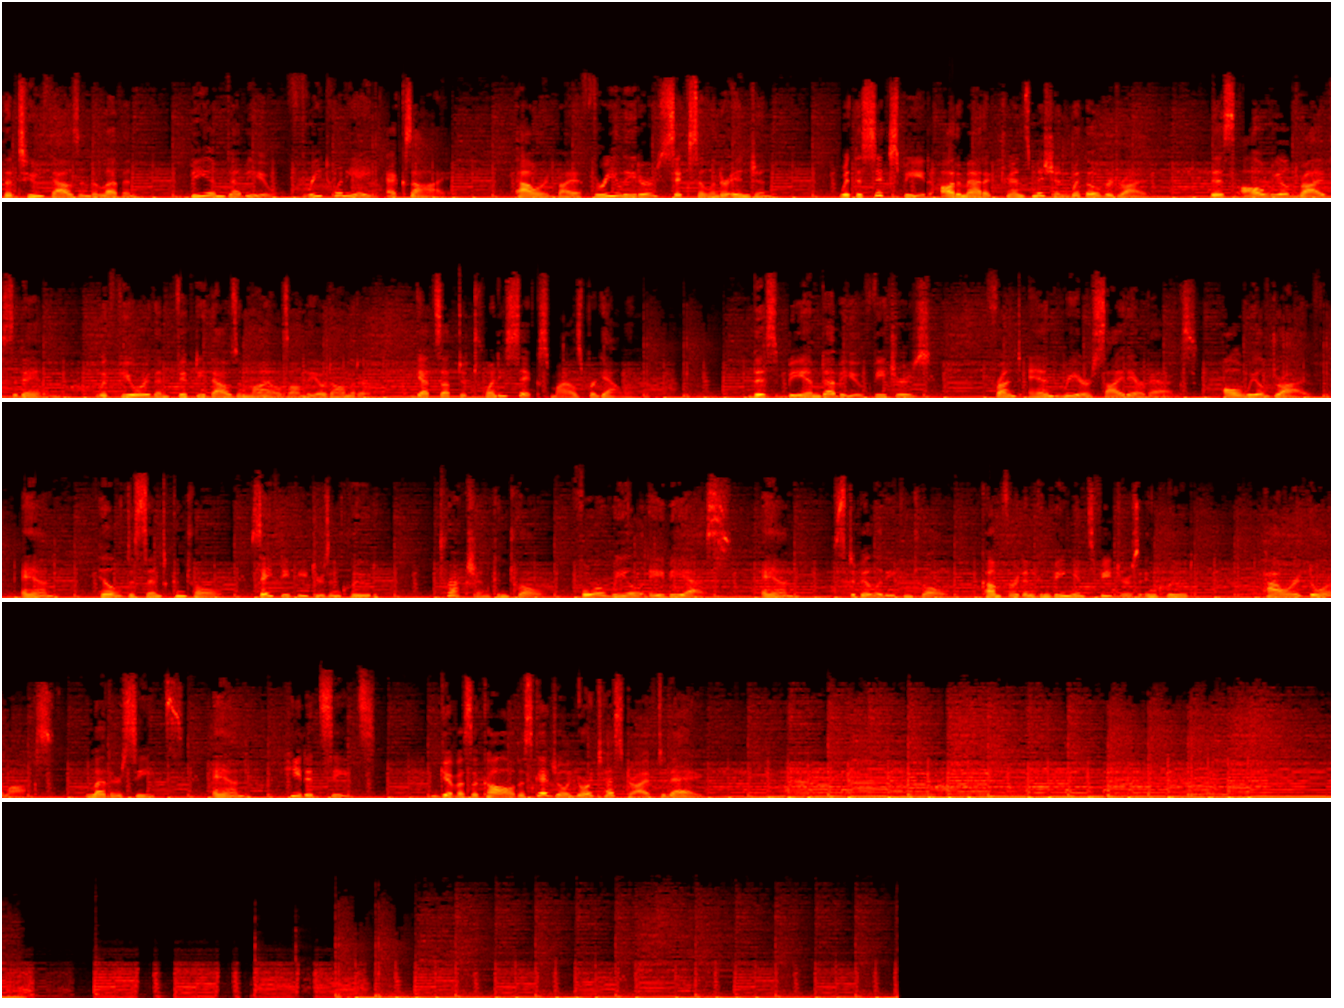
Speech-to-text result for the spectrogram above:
the 2011 BMW 328xi. Powered by a 3-liter six-cylinder engine. With a six-speed automatic transmission with overdrive, this all-wheel drive sedan, with fewer than 50,000 miles on the odometer, gets up to 26 miles per gallon. This BMW features front and rear side airbags, all-wheel drive, and hill descent control. Safety features include traction control, four-wheel ABS, and stability control. Comfort and convenience features include power door locks, leather seats, and heated seats. Give us a call to schedule your test drive today.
